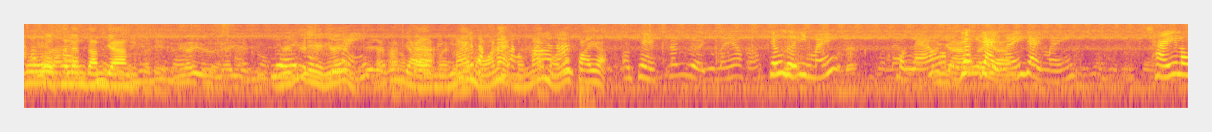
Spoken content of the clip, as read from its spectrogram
เคยแสลมดำยางเหลืออยู่เห็นที่ไงไหนไม้ท่อนใหญ่เหมือนไม้หมอน่ะเหมือนไม้หมอรถไฟอะโอเคยังเหลืออยู่ไหมอะคะยังเหลืออีกไหมหมดแล้วเยอะใหญ่ไหมใหญ่ไหมใช้เรา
